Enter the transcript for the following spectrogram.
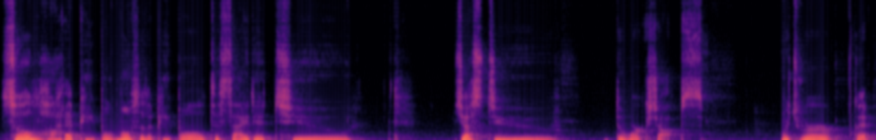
So a lot of people, most of the people decided to just do the workshops, which were good.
